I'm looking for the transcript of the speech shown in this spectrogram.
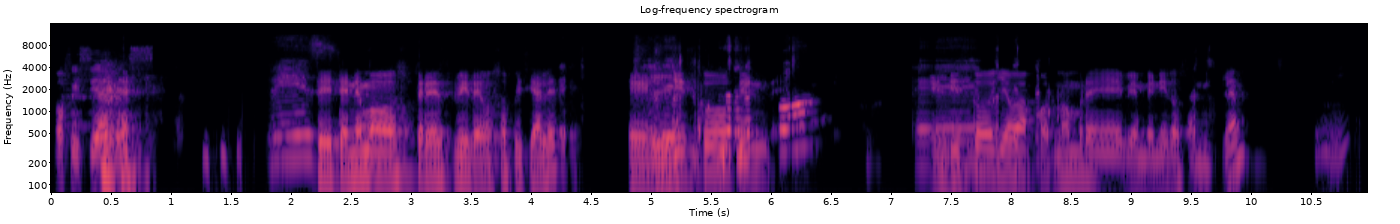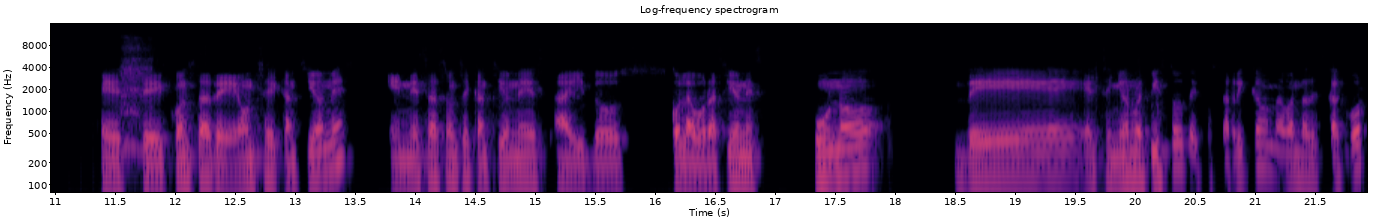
oficiales. Tres. Sí, tenemos tres videos oficiales. El disco, el eh, disco lleva por nombre Bienvenidos a mi clan. Este, consta de 11 canciones. En esas 11 canciones hay dos colaboraciones. Uno de el señor Mephisto de Costa Rica, una banda de ska core,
